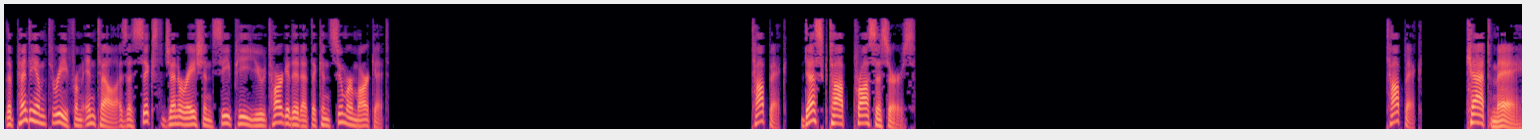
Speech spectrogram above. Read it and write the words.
The Pentium III from Intel is a sixth-generation CPU targeted at the consumer market. Topic: Desktop processors. Topic: Katmai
